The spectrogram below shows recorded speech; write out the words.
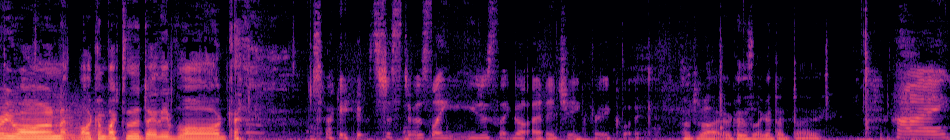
Hello everyone, welcome back to the daily vlog. Sorry, it's just it was like you just like got energy very quick. How did I? Because it's like a dead day. Hi,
